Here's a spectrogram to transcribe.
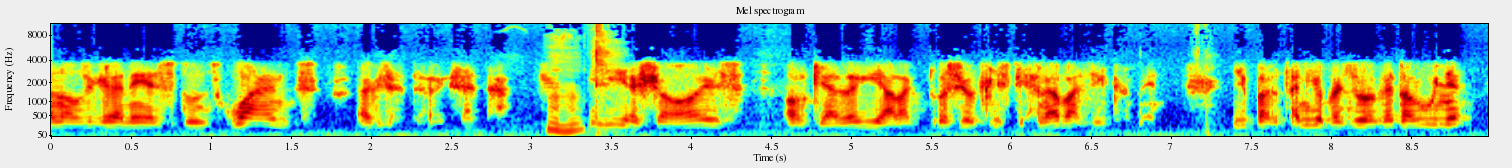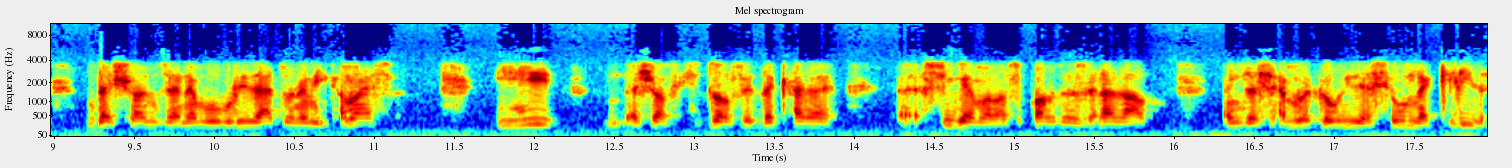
en els graners d'uns quants, etc etc. Uh -huh. I això és el que ha de guiar l'actuació cristiana, bàsicament. I per tant, jo penso que a Catalunya d'això ens n'hem oblidat una mica massa. I això, fins i tot el fet de que ara eh, siguem a les portes de Nadal, ens sembla que hauria de ser una crida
